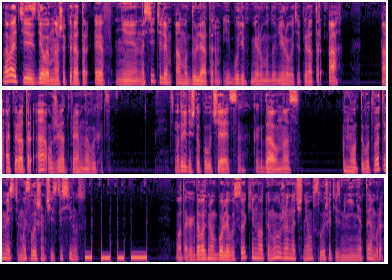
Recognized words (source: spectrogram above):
Давайте сделаем наш оператор F не носителем, а модулятором и будем, к примеру, модулировать оператор А. А оператор А уже отправим на выход. Смотрите, что получается, когда у нас ноты вот в этом месте, мы слышим чистый синус. Вот, а когда возьмем более высокие ноты, мы уже начнем слышать изменения тембра.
